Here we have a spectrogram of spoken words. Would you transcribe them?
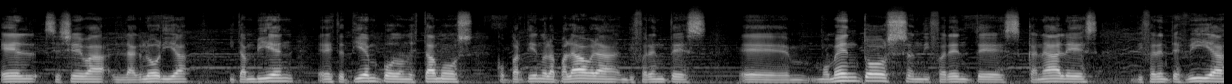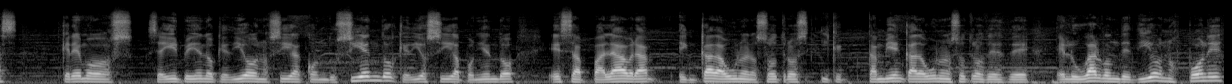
Él se lleva la gloria. Y también en este tiempo donde estamos compartiendo la palabra en diferentes eh, momentos, en diferentes canales, diferentes vías. Queremos seguir pidiendo que Dios nos siga conduciendo, que Dios siga poniendo esa palabra en cada uno de nosotros y que también cada uno de nosotros desde el lugar donde Dios nos pone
